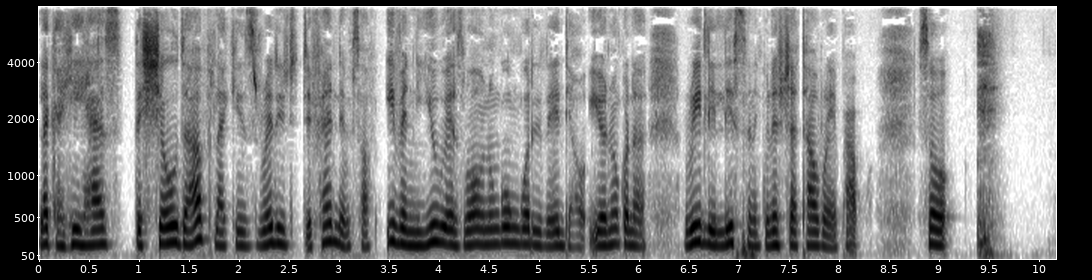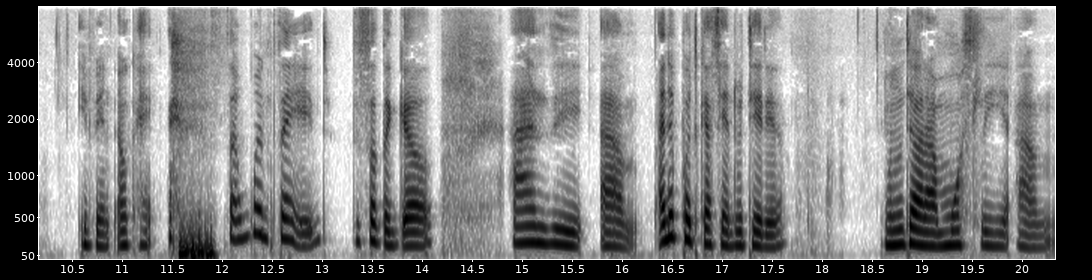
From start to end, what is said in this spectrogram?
Like he has the shield up like he's ready to defend himself. Even you as well you're not gonna really listen. So even okay. Someone said this other girl. And the um ane podcast yandoteerera unotaura mostly um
